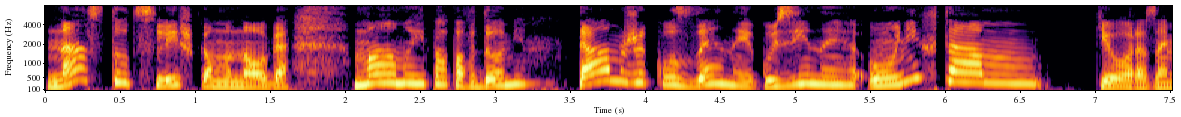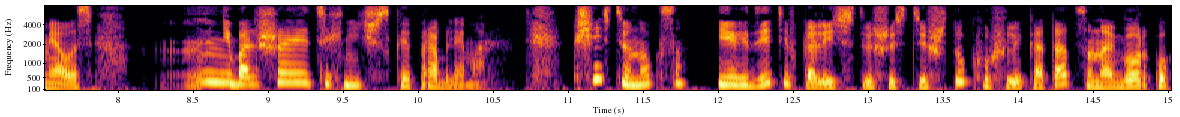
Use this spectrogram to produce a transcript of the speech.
Нас тут слишком много. Мама и папа в доме. Там же кузены и кузины. У них там... Киора замялась. Небольшая техническая проблема. К счастью Нокса, их дети в количестве шести штук ушли кататься на горку,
